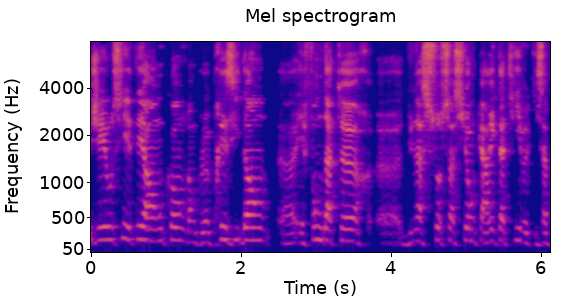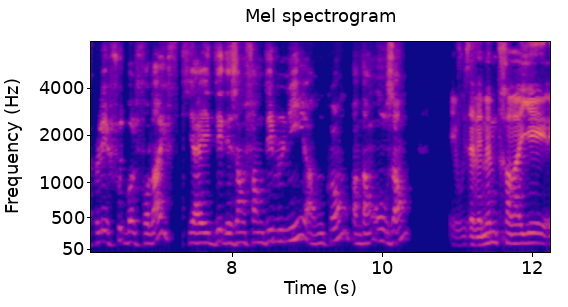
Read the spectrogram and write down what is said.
J'ai aussi été à Hong Kong, donc le président euh, et fondateur d'une association caritative qui s'appelait Football for Life, qui a aidé des enfants démunis à Hong Kong pendant 11 ans. Et vous avez même travaillé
